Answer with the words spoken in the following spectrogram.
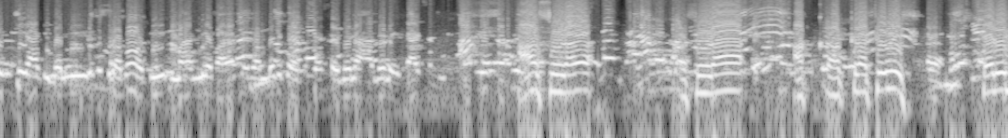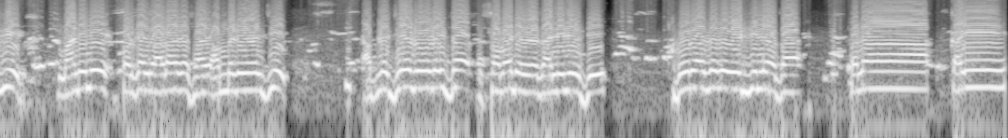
तुमची या ठिकाणी सभा होती. माननीय बाळासाहेब आंबेडकर सभेला आलेले काय आज सोळा सोळा अक- अकरा चोवीस त्या रोजी माननीय प्रकाश बाळासाहेब आंबेडकर यांची आपल्या जे रोड इथं सभा ठेवण्यात आलेली होती दोन वाजता वेळ दिला होता. पण काही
